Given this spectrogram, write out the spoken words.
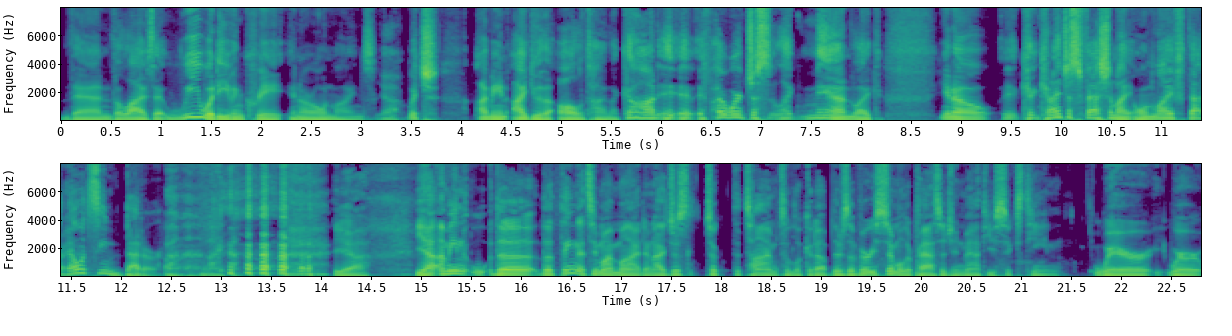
than the lives that we would even create in our own minds Yeah. which I mean, I do that all the time. Like, God, if I weren't just like, man, like, you know, eh, can, can I just fashion my own life? That Right. that would seem better. Yeah. Yeah, I mean the the thing that's in my mind and I just took the time to look it up. There's a very similar passage in Matthew 16 where where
